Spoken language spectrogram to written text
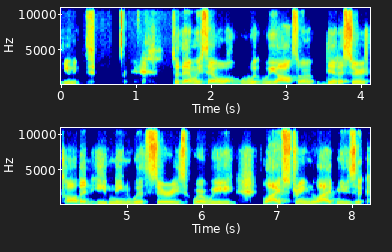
evenings. So then we said, well, we also did a series called an Evening with series where we live streamed live music.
